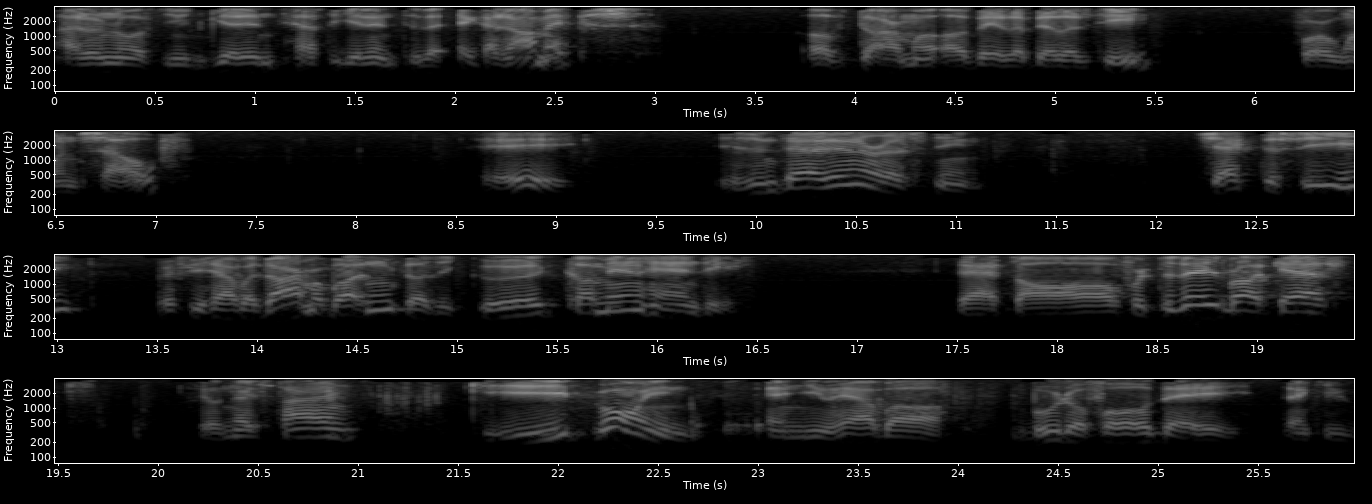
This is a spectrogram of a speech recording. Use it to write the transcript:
I don't know if you get in, have to get into the economics of Dharma availability for oneself. Hey, isn't that interesting? Check to see if you have a Dharma button because it could come in handy. That's all for today's broadcast. Till next time, keep going and you have a beautiful day. Thank you.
